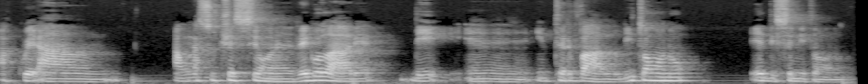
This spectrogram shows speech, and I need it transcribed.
a, a, a una successione regolare di eh, intervallo di tono e di semitono.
